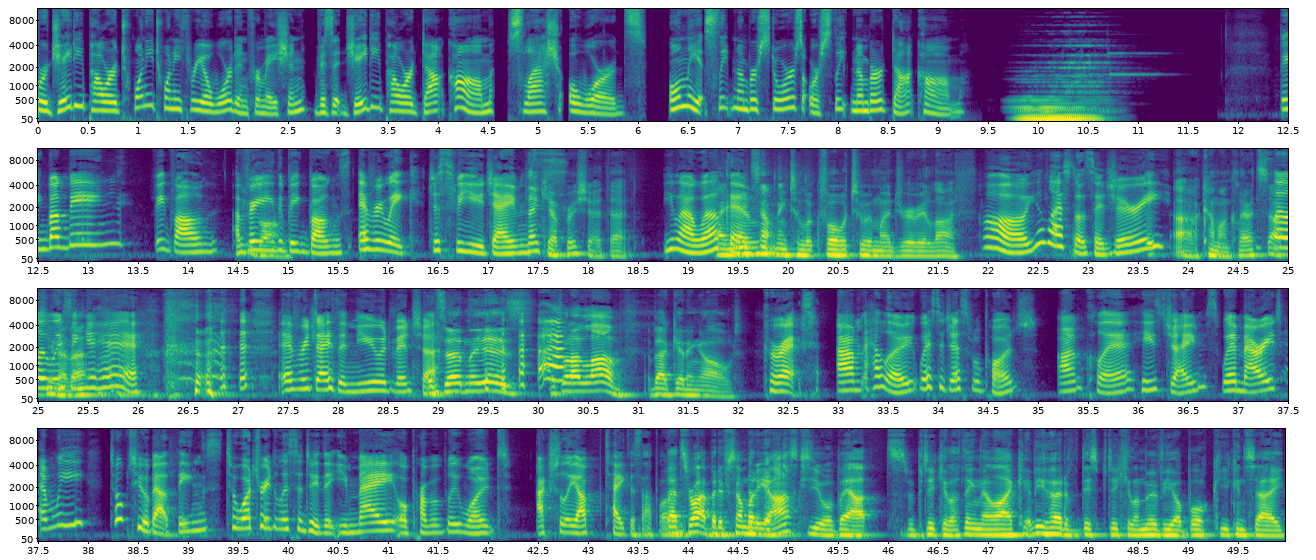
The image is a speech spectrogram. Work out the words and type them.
For JD Power 2023 award information, visit jdpower.com/awards. Only at Sleep Number stores or sleepnumber.com. Bing bong bing. Bing bong. I'm bringing bong. the bing bongs every week just for you, James. Thank you. I appreciate that. You are welcome. I need something to look forward to in my dreary life. Oh, your life's not so dreary. Oh, come on, Claire. It's. Slowly you know losing that. your hair. Every day's a new adventure. It certainly is. That's what I love about getting old. Correct. Um, hello, we're Suggestible Pod. I'm Claire. He's James. We're married, and we talk to you about things to watch, read, and listen to that you may or probably won't actually up take us up on. That's right. But if somebody asks you about a particular thing, they're like, "Have you heard of this particular movie or book?" You can say,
